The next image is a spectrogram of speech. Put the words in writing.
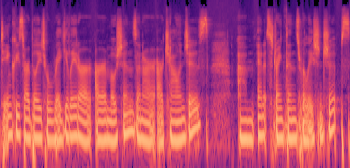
to increase our ability to regulate our, our emotions and our, our challenges, um, and it strengthens relationships.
